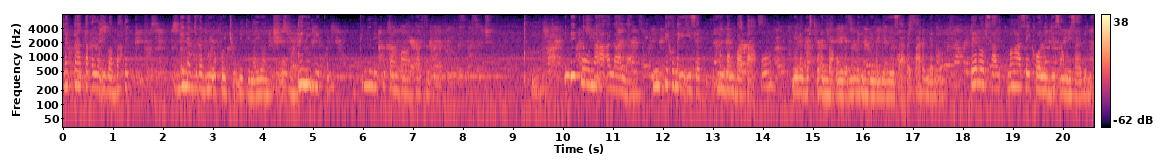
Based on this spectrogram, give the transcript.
nagtataka yung iba, bakit ginagrab mo yung opportunity na yun? Binili ko. Binili ko pang bata talaga. Hindi ko naaalala, hindi ko naiisip nung bang bata ako, may nagustuhan ba akong gano'n na hindi nabigay sa akin, parang gano'n. Pero sa, mga psychologists ang may sabi na,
